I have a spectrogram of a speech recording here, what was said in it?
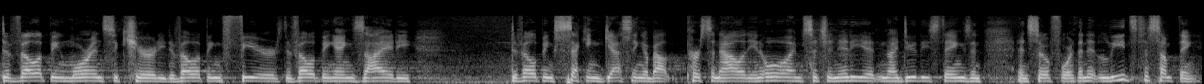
developing more insecurity, developing fears, developing anxiety, developing second guessing about personality and, oh, I'm such an idiot and I do these things and, and so forth. And it leads to something.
